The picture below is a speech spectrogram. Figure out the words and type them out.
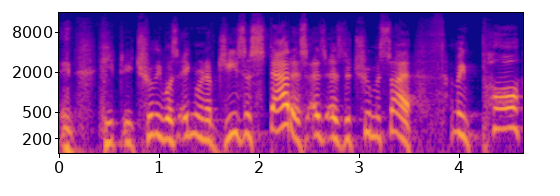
And he, he truly was ignorant of Jesus' status as, as the true Messiah. I mean, Paul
